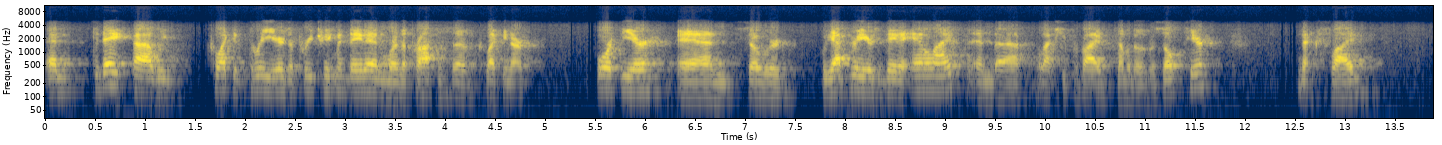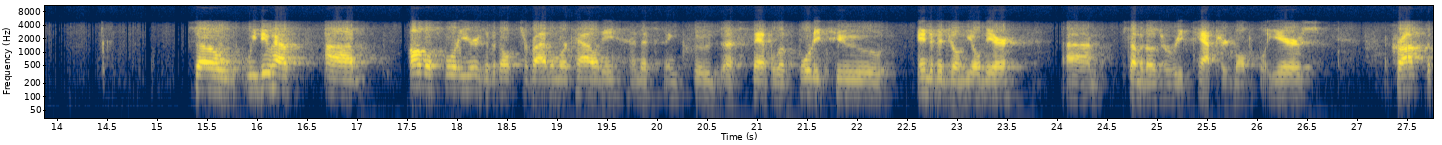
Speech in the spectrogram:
And to date, uh, we've collected three years of pre-treatment data, and we're in the process of collecting our fourth year. And so we're we have three years of data analyzed, and uh, we'll actually provide some of those results here. Next slide. So we do have uh, almost four years of adult survival mortality, and this includes a sample of 42 individual mule deer. Um, some of those are recaptured multiple years. Across the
